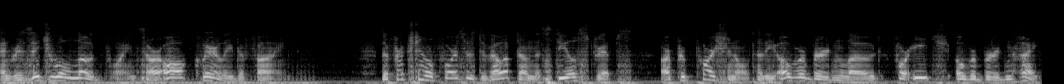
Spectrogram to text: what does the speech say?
and residual load points are all clearly defined. The frictional forces developed on the steel strips are proportional to the overburden load for each overburden height.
